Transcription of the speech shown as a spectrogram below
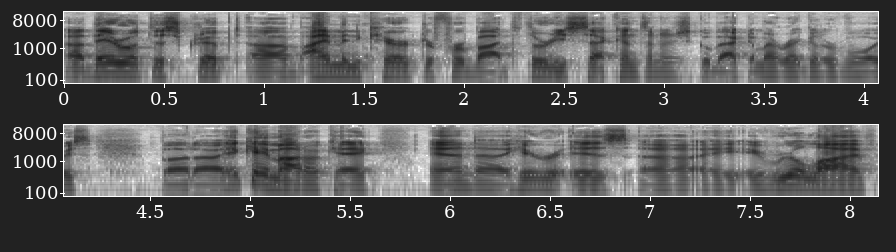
uh, they wrote the script. Um, I'm in character for about 30 seconds, and I just go back to my regular voice. But uh, it came out okay. And uh, here is uh, a, a real live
